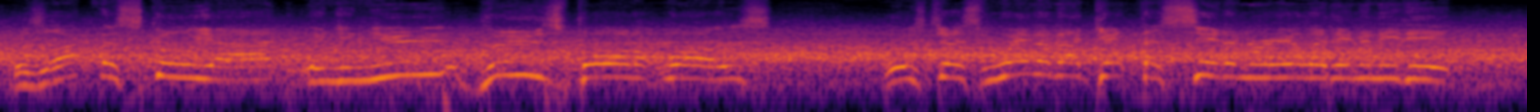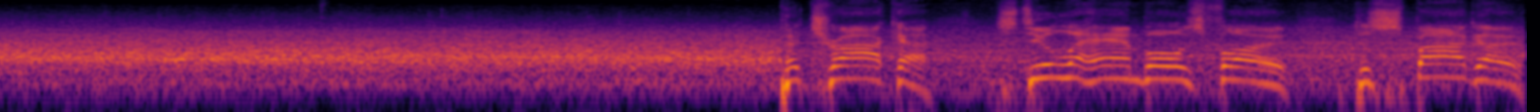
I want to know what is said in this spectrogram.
It was like the schoolyard when you knew whose ball it was. It was just whether they'd get the sit and reel it in, and he did. Petracca, still the handballs flow. To Spargo,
